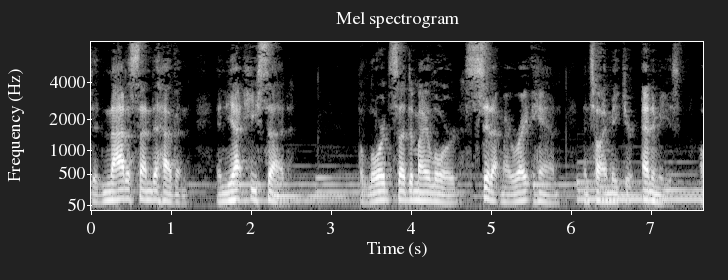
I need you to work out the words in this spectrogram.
did not ascend to heaven, and yet he said, The Lord said to my Lord, Sit at my right hand until I make your enemies a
